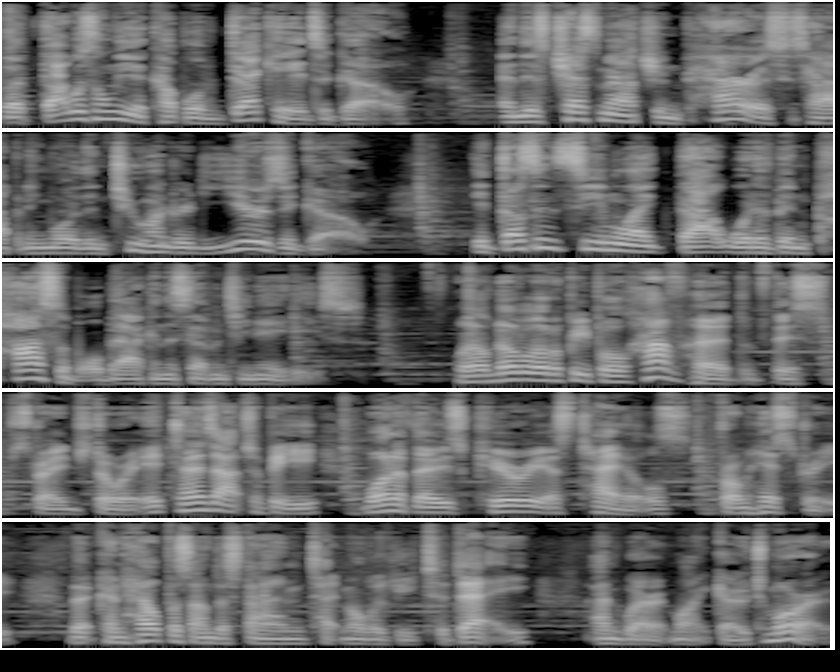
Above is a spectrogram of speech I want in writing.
but that was only a couple of decades ago. And this chess match in Paris is happening more than 200 years ago. It doesn't seem like that would have been possible back in the 1780s. Well, not a lot of people have heard of this strange story. It turns out to be one of those curious tales from history that can help us understand technology today and where it might go tomorrow.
